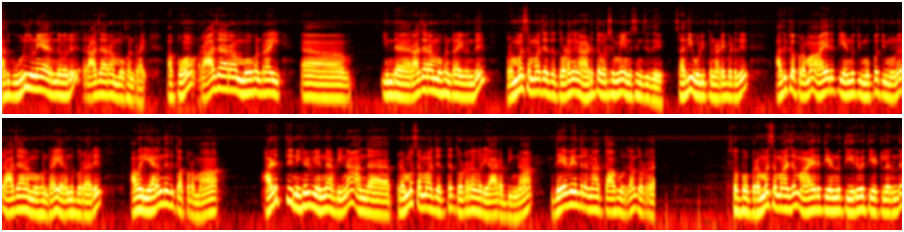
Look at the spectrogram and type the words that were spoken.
அதுக்கு உறுதுணையாக இருந்தவர் ராஜாராம் மோகன் ராய். அப்போது ராஜாராம் மோகன் ராய் இந்த ராஜாராம் மோகன் ராய் வந்து பிரம்ம சமாஜத்தை தொடங்கின அடுத்த வருஷமே என்ன செஞ்சுது? சதி ஒழிப்பு நடைபெறுது. அதுக்கப்புறமா ஆயிரத்தி எண்ணூற்றி முப்பத்தி மூணு ராஜாராம் மோகன் ராய் இறந்து போகிறாரு அவர் இறந்ததுக்கப்புறமா அடுத்த நிகழ்வு என்ன அப்படின்னா அந்த பிரம்ம சமாஜத்தை தொடர்றவர் யார் அப்படின்னா தேவேந்திரநாத் தாகூர் தான் தொடர்றார். ஸோ இப்போ பிரம்ம சமாஜம் ஆயிரத்தி எண்ணூற்றி இருபத்தி எட்டுலேருந்து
